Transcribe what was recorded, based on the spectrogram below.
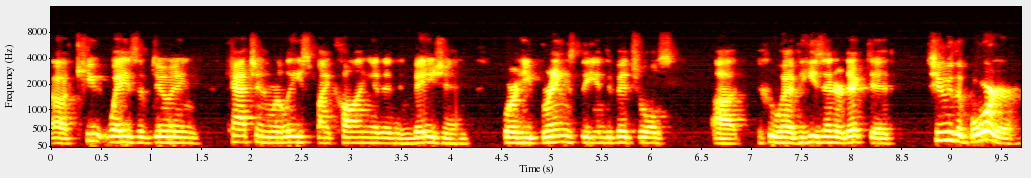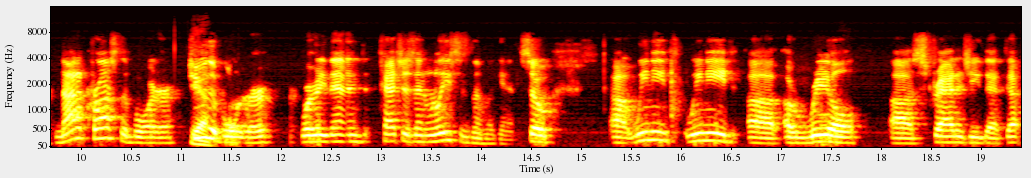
uh, cute ways of doing catch and release by calling it an invasion, where he brings the individuals uh, who have he's interdicted to the border, not across the border, to yeah. the border, where he then catches and releases them again. So uh, we need we need uh, a real uh, strategy that Go-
